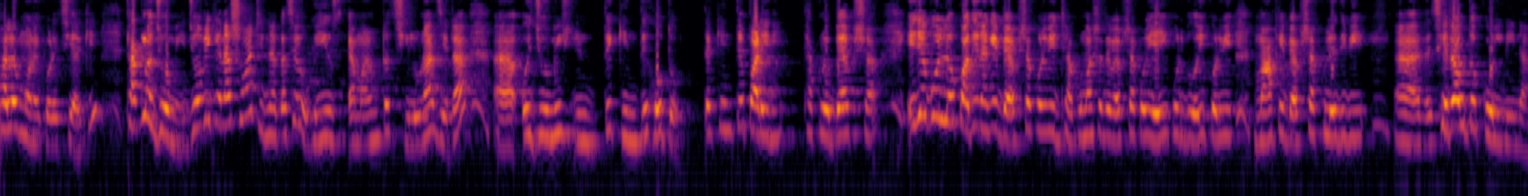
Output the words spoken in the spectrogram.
ভালো মনে করেছি আর কি। থাকল জমি। জমি কেনার সময় টিনার কাছে হিউজ অ্যামাউন্টটা ছিল না, যেটা ওই জমিতে কিনতে হতো। তা কিনতে পারিনি, থাকল ব্যবসা। এই যে বলল, কদিন আগে ব্যবসা করবি, ঠাকুমার সাথে ব্যবসা করবি এই করবি, ওই করবি, মাকে ব্যবসা খুলে দিবি সেটাও তো করলি না।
